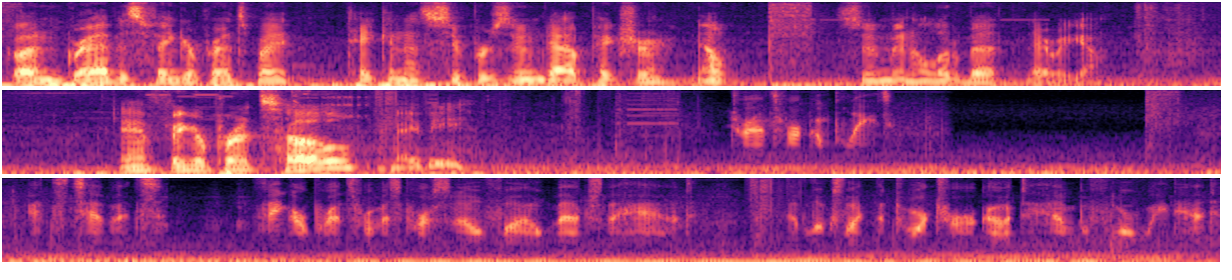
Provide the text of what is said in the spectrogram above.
go ahead and grab his fingerprints by taking a super zoomed out picture. Nope. Zoom in a little bit. There we go. And fingerprints ho, maybe? Transfer complete. It's Tibbets. Fingerprints from his personnel file match the hand. It looks like the torturer got to him before we did.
